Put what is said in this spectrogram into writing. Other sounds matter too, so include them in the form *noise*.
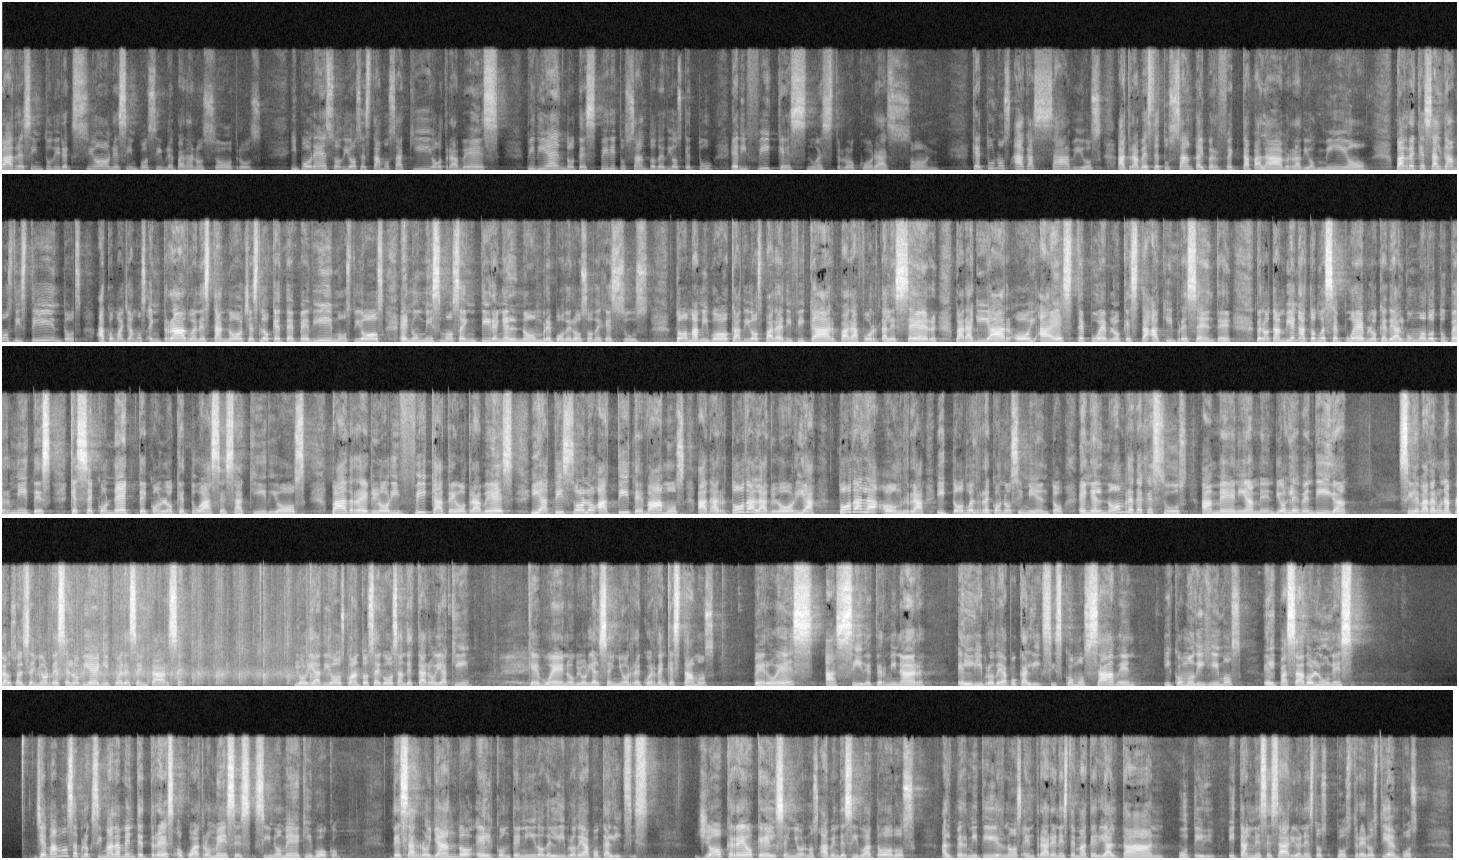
Padre, sin tu dirección es imposible para nosotros. Y por eso, Dios, estamos aquí otra vez pidiéndote, Espíritu Santo de Dios, que tú edifiques nuestro corazón que tú nos hagas sabios a través de tu santa y perfecta palabra, Dios mío. Padre, que salgamos distintos a como hayamos entrado en esta noche. Es lo que te pedimos, Dios, en un mismo sentir en el nombre poderoso de Jesús. Toma mi boca, Dios, para edificar, para fortalecer, para guiar hoy a este pueblo que está aquí presente, pero también a todo ese pueblo que de algún modo tú permites que se conecte con lo que tú haces aquí, Dios. Padre, glorifícate otra vez y a ti solo a ti te vamos a dar toda la gloria, toda la honra y todo el reconocimiento en el nombre de Jesús. Amén y amén. Dios les bendiga. Si le va a dar un aplauso al Señor, déselo bien y puede sentarse. Gloria a Dios. ¿Cuántos se gozan de estar hoy aquí? Qué bueno, gloria al Señor. Recuerden que estamos, pero es así de terminar el libro de Apocalipsis. Como saben y como dijimos el pasado lunes, llevamos aproximadamente tres o cuatro meses, si no me equivoco, desarrollando el contenido del libro de Apocalipsis. Yo creo que el Señor nos ha bendecido a todos al permitirnos entrar en este material tan útil y tan necesario en estos postreros tiempos,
